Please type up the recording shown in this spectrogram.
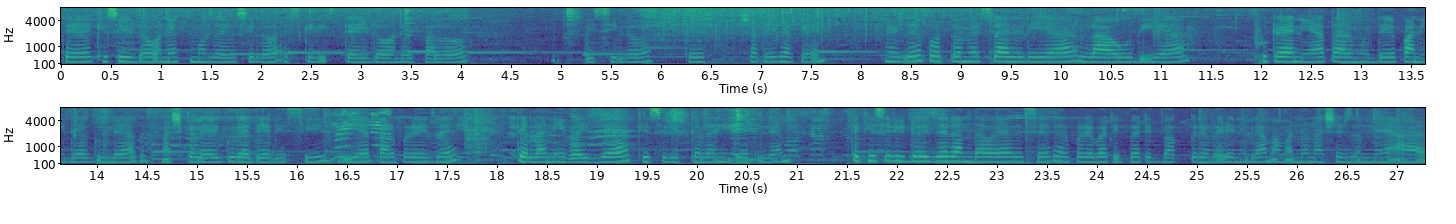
তো খিচুড়িটা অনেক মজাই হয়েছিল আজকের ইফতারিটাও অনেক ভালো হয়েছিল। তো সাথেই থাকেন। এই যে প্রথমে চাল দিয়া, লাউ দিয়া ফুটায় নিয়া তার মধ্যে পানি দেওয়া গুলা মাসকালাইয়ের গুঁড়া দিয়ে দিছি। দিয়া তারপরে যে তেলানি বাইজা, খিচুড়ির তেলানি দিয়ে দিলাম। তো খিচুড়িটা ওই যে রান্দা হয়ে গেছে। তারপরে বাটিত বাটিত বাক করে বেড়ে নিলাম আমার ননাসের জন্যে আর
